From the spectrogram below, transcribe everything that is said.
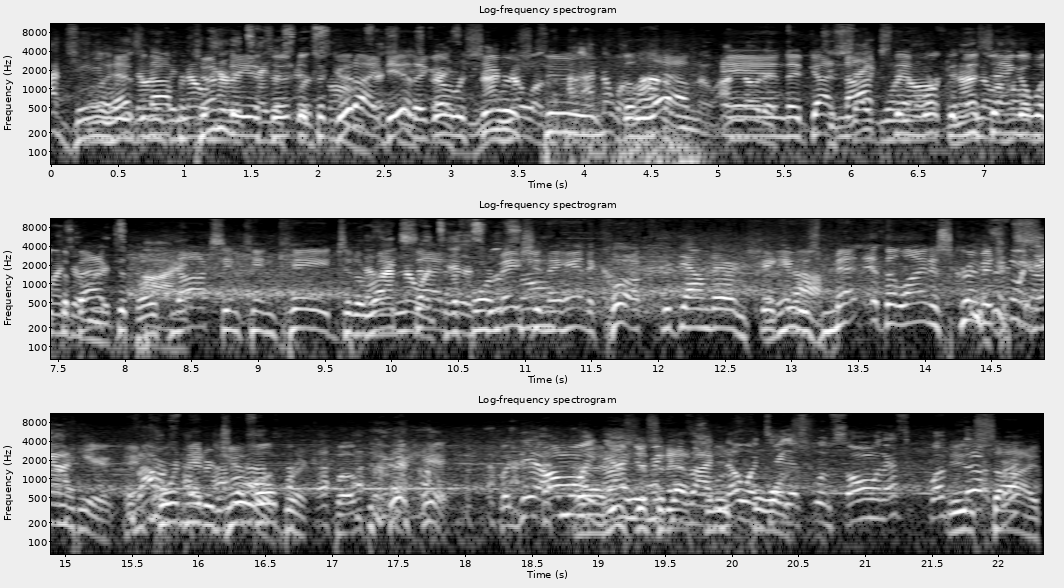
I genuinely has don't an even know It's a, it's a good idea. They go receivers to the left, and they've got Knox then working this angle with the back to both right. Knox and Kincaid to the right side of the formation. They hand to Cook. Get down there and shake and he was met at the line of scrimmage. down here. And coordinator Jim Ulbrich. But then I'm only uh, down here because I know a Taylor Swift song. That's fucked up. Inside.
